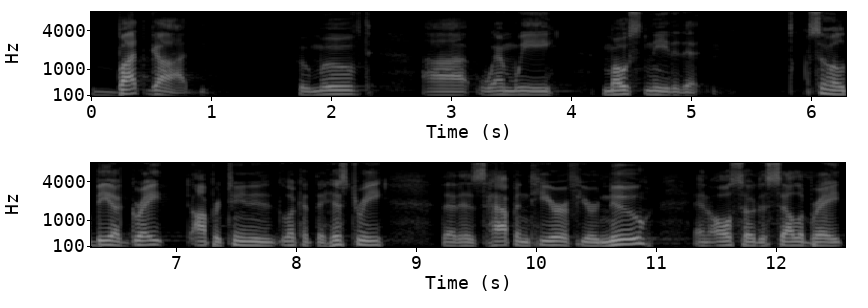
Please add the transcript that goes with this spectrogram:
But God, who moved uh, when we most needed it. So it'll be a great opportunity to look at the history that has happened here if you're new, and also to celebrate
